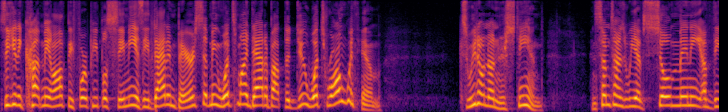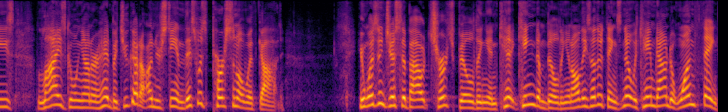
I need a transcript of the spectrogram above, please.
Is he going to cut me off before people see me? Is he that embarrassed of me? What's my dad about to do? What's wrong with him? Because we don't understand. And sometimes we have so many of these lies going on in our head, but you got to understand this was personal with God. It wasn't just about church building and kingdom building and all these other things. No, it came down to one thing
